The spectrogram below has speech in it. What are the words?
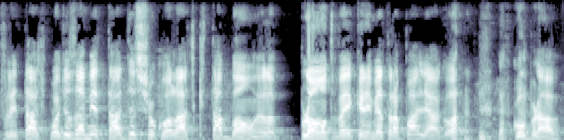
falei, Tati, pode usar metade desse chocolate que tá bom. Ela, pronto, vai querer me atrapalhar agora. Ficou brava.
